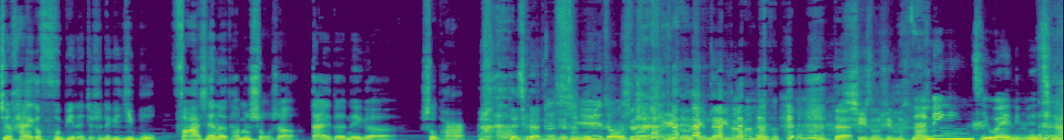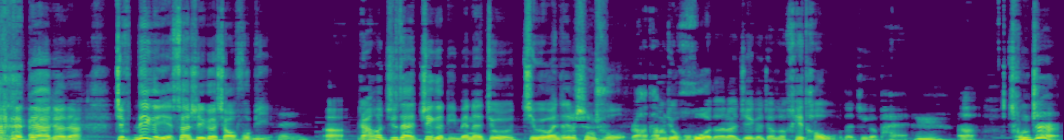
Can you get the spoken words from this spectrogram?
就是还有一个伏笔呢，就是那个异步发现了他们手上戴的那个手牌儿，就洗浴中就心是洗浴中心那个，对洗浴中心的。男兵几位里面请，对啊，对啊，对啊，就那个也算是一个小伏笔对，啊。然后就在这个里面呢，就几位玩家就胜出，然后他们就获得了这个叫做黑桃五的这个牌嗯，啊。从这儿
